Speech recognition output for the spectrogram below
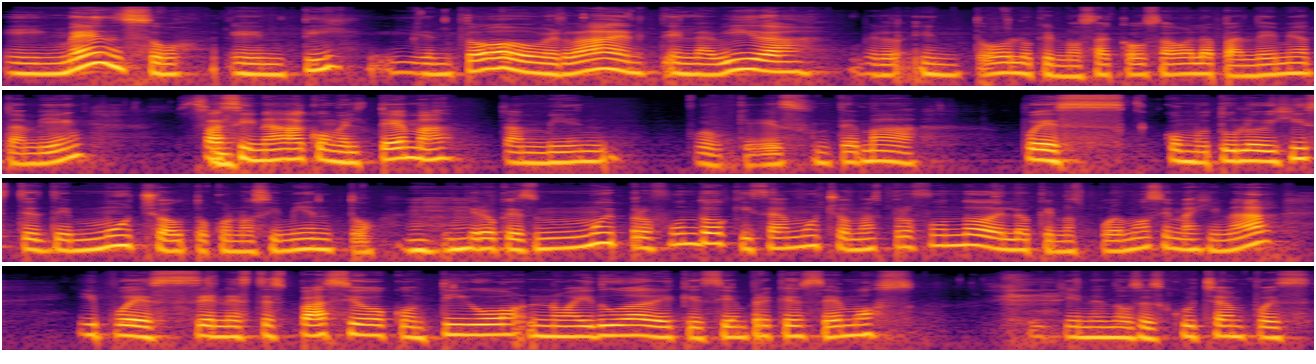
e inmenso en ti y en todo, ¿verdad? En, la vida, en todo lo que nos ha causado la pandemia también. Fascinada con el tema también, porque es un tema, pues, como tú lo dijiste, de mucho autoconocimiento. Y creo que es muy profundo, quizá mucho más profundo de lo que nos podemos imaginar. Y pues en este espacio contigo no hay duda de que siempre crecemos y quienes nos escuchan pues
